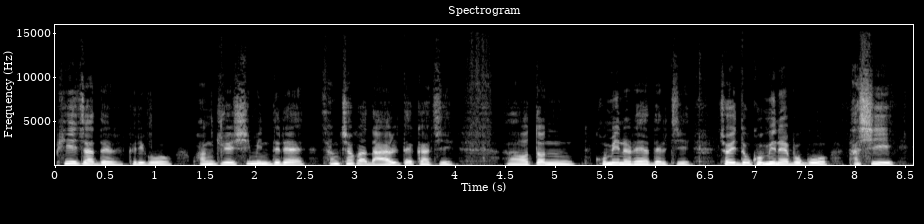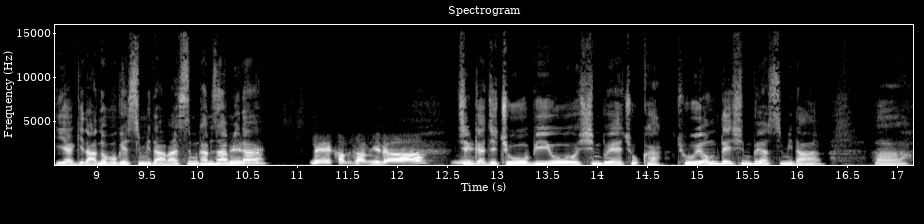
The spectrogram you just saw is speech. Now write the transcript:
피해자들 그리고 광주의 시민들의 상처가 나을 때까지 어, 어떤 고민을 해야 될지 저희도 고민해보고 다시 이야기 나눠보겠습니다. 말씀 감사합니다. 네네. 네, 감사합니다. 네. 지금까지 조비오 신부의 조카 조영대 신부였습니다. 아,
